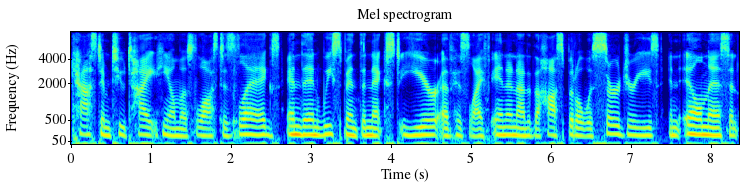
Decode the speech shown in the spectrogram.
cast him too tight. He almost lost his legs. And then we spent the next year of his life in and out of the hospital with surgeries and illness and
